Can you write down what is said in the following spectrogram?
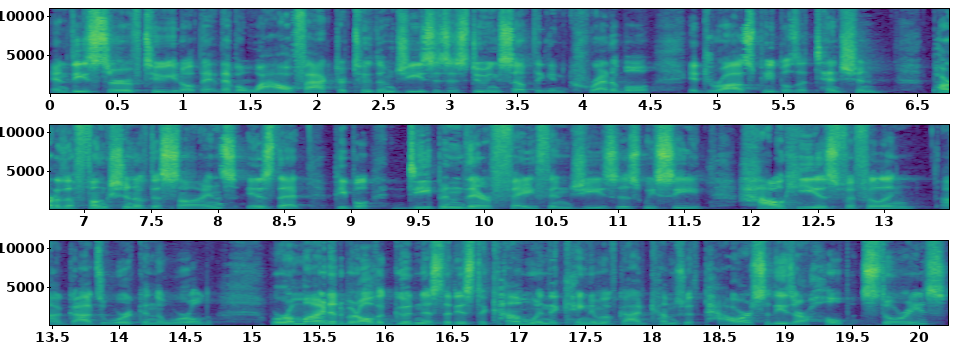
and these serve to, you know, they, have a wow factor to them. Jesus is doing something incredible, it draws people's attention. Part of the function of the signs is that people deepen their faith in Jesus. We see how he is fulfilling uh, God's work in the world. We're reminded about all the goodness that is to come when the kingdom of God comes with power. So these are hope stories.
